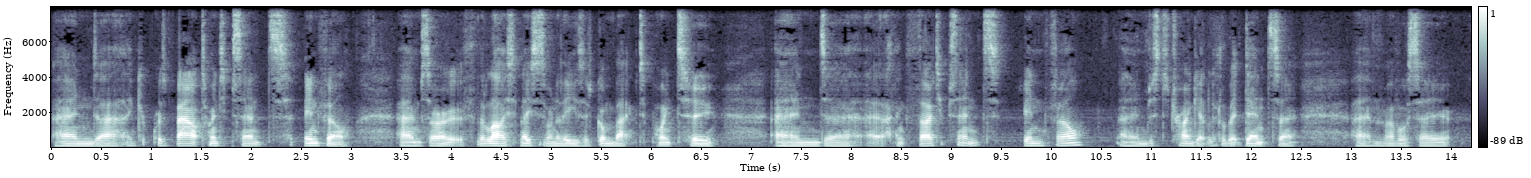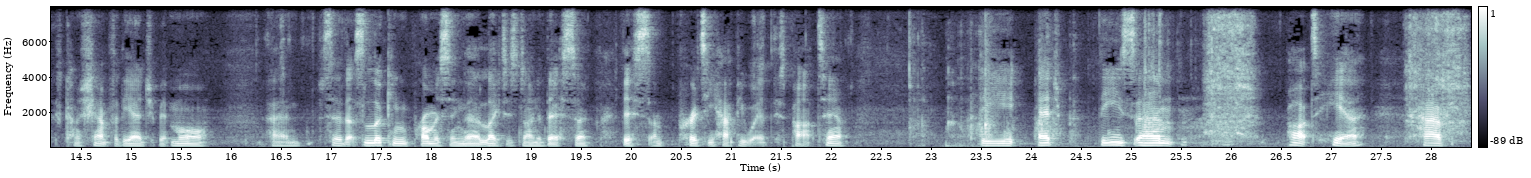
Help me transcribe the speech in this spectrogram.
and uh, I think it was about 20% infill. Um, so the latest one of these has gone back to 0.2, and uh, I think 30% infill, um, just to try and get a little bit denser. Um, I've also kind of chamfered the edge a bit more. Um, so that's looking promising, the latest design of this. So this I'm pretty happy with, this part here. The edge, these um, parts here have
